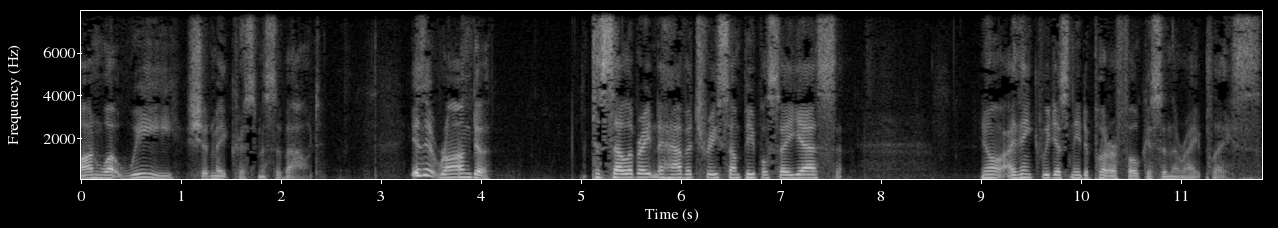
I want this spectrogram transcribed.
on what we should make Christmas about. Is it wrong to to celebrate and to have a tree? Some people say yes. You know, I think we just need to put our focus in the right place.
